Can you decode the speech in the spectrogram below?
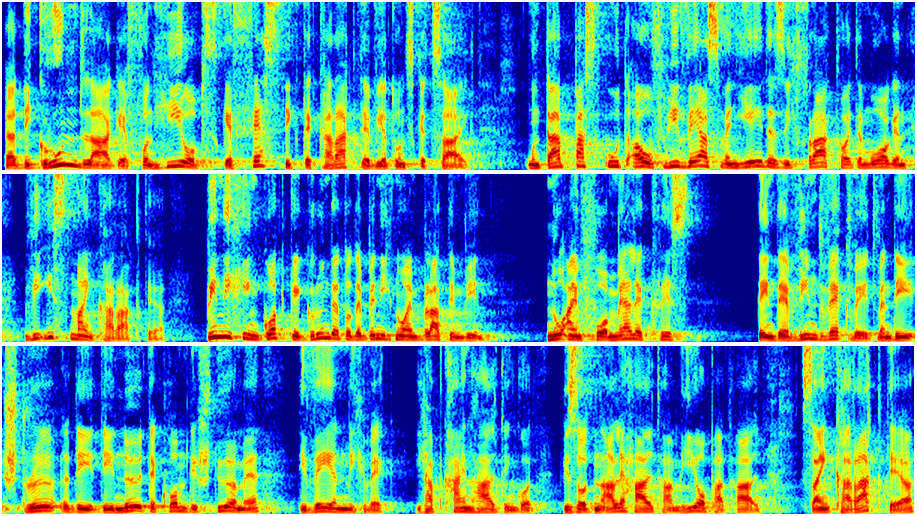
äh, die Grundlage von Hiobs gefestigte Charakter wird uns gezeigt. Und da passt gut auf, wie wäre es, wenn jeder sich fragt heute Morgen, wie ist mein Charakter? Bin ich in Gott gegründet oder bin ich nur ein Blatt im Wind? Nur ein formeller Christ, den der Wind wegweht. Wenn die, Strö die, die Nöte kommen, die Stürme, die wehen mich weg. Ich habe keinen Halt in Gott. Wir sollten alle Halt haben. Hiob hat Halt. Sein Charakter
